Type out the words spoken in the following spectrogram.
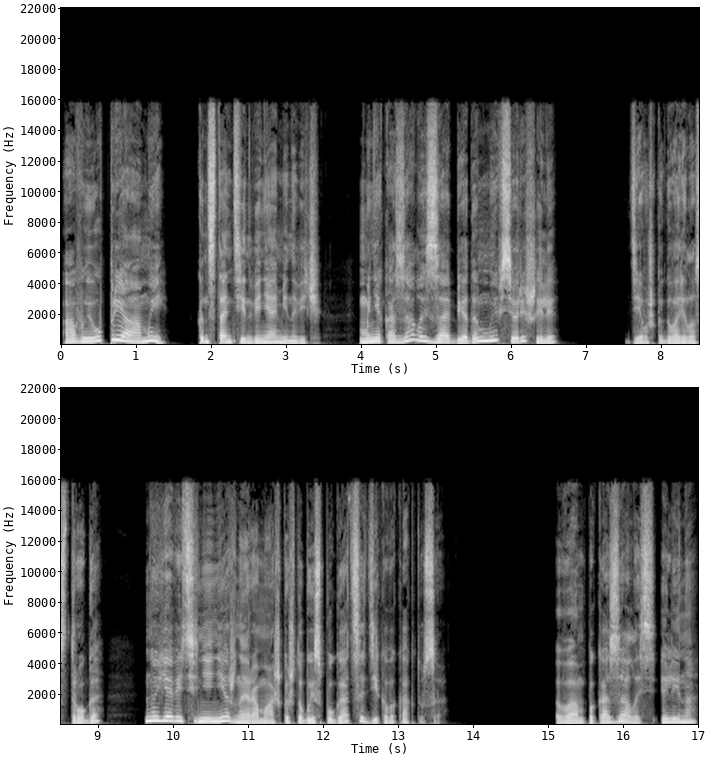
«А вы упрямый, Константин Вениаминович. Мне казалось, за обедом мы все решили». Девушка говорила строго, но я ведь не нежная ромашка, чтобы испугаться дикого кактуса. «Вам показалось, Элина?»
